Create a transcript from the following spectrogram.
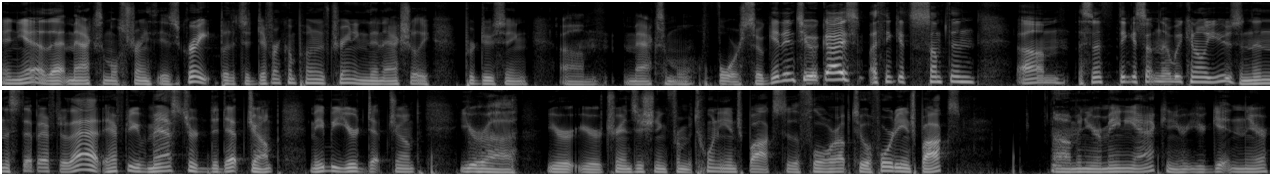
And yeah, that maximal strength is great, but it's a different component of training than actually producing um, maximal force. So get into it, guys. I think it's something. Um, I think it's something that we can all use. And then the step after that, after you've mastered the depth jump, maybe your depth jump, you're uh, you're you're transitioning from a 20 inch box to the floor up to a 40 inch box um, and you're a maniac and you're, you're getting there,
